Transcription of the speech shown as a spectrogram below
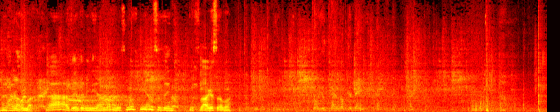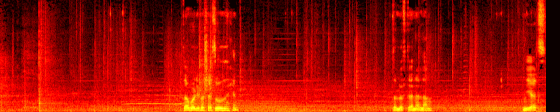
Ja, sehen Sie mich nicht an, das nicht nie anzusehen. Ich wage es aber. Da wollte ich wahrscheinlich so hin. Da läuft einer lang. Und jetzt?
